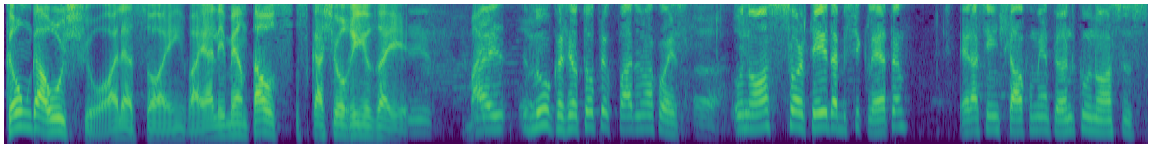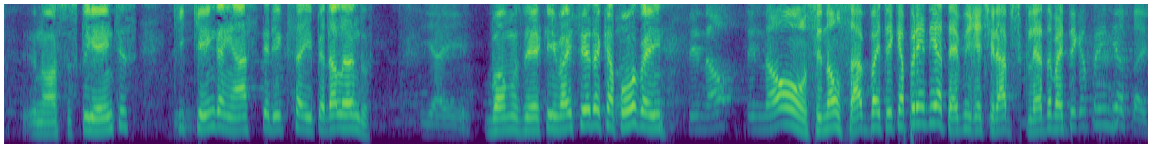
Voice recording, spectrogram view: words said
Cão Gaúcho. Olha só, hein? Vai alimentar os, os cachorrinhos aí. Isso. Mas, Mas Lucas, eu estou preocupado numa coisa. Uh, o nosso sorteio da bicicleta era assim, a gente estava comentando com os nossos, nossos clientes Sim. que quem ganhasse teria que sair pedalando. E aí? Vamos ver quem vai ser daqui a pouco, hein? Se não, se não, se não sabe, vai ter que aprender. Até vir retirar a bicicleta, vai ter que aprender a sair.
